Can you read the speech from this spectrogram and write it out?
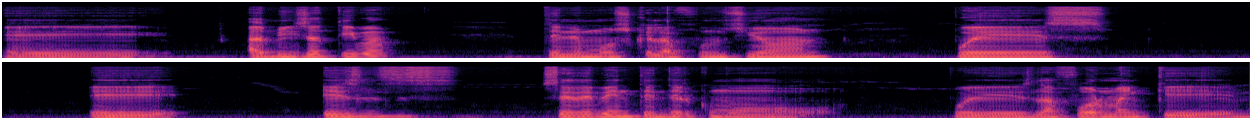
eh, administrativa, tenemos que la función pues es, se debe entender como pues la forma en que,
